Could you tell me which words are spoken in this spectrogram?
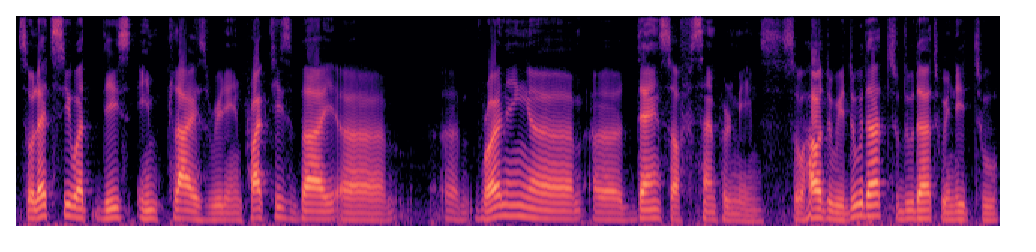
So let's see what this implies really in practice by uh, uh, running a, a dance of sample means. So how do we do that? To do that, we need to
